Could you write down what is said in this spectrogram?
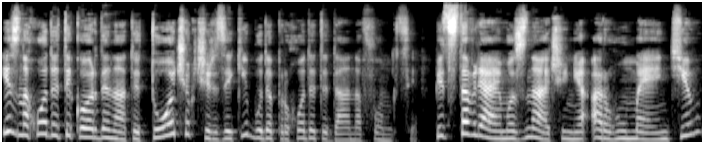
і знаходити координати точок, через які буде проходити дана функція. Підставляємо значення аргументів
